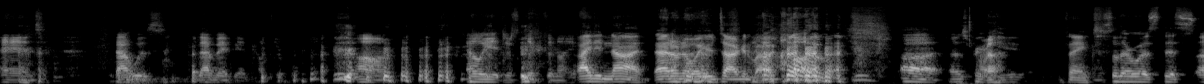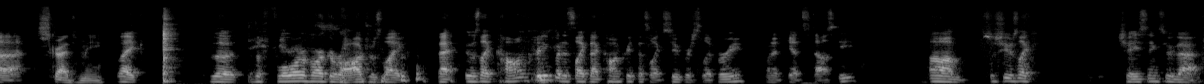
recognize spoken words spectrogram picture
and that was that made me uncomfortable. Um, Elliot just licked the knife. I did not. I don't know what you're talking about. Uh, That was pretty Uh, cute. Thanks. so there was this uh, Describes me. like the the floor of our garage was like that. It was like concrete, but it's like that concrete that's like super slippery when it gets dusty. Um, so she was like chasing through that,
